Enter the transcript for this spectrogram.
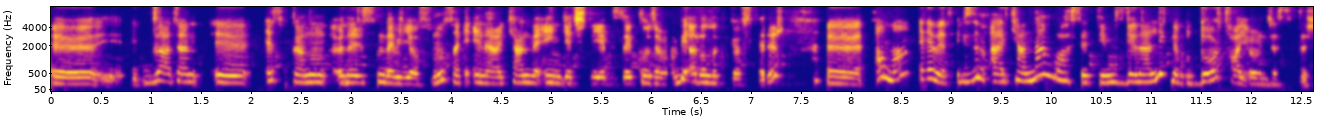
E, zaten e, ESPKA'nın önerisini de biliyorsunuz. Hani en erken ve en geç diye bize kocaman bir aralık gösterir. E, ama evet bizim erkenden bahsettiğimiz genellikle bu 4 ay öncesidir.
